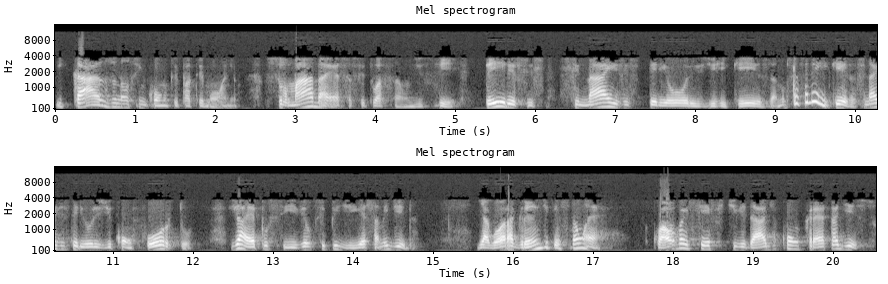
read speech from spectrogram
e caso não se encontre patrimônio, somada a essa situação de se ter esses sinais exteriores de riqueza, não precisa ser nem riqueza, sinais exteriores de conforto, já é possível se pedir essa medida. E agora a grande questão é qual vai ser a efetividade concreta disso.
